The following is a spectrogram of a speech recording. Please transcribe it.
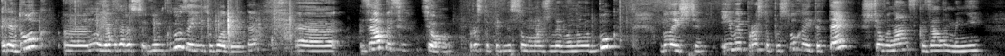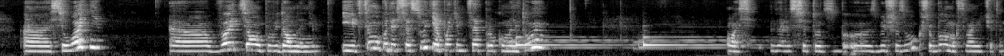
рядок. е, Ну, я зараз вімкну за її згодою, так? Е, запис цього. Просто піднесу, можливо, ноутбук ближче. І ви просто послухаєте те, що вона сказала мені сьогодні в цьому повідомленні. І в цьому буде вся суть, я потім це прокоментую. Ось, зараз ще тут збільшу звук, щоб було максимально чути.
